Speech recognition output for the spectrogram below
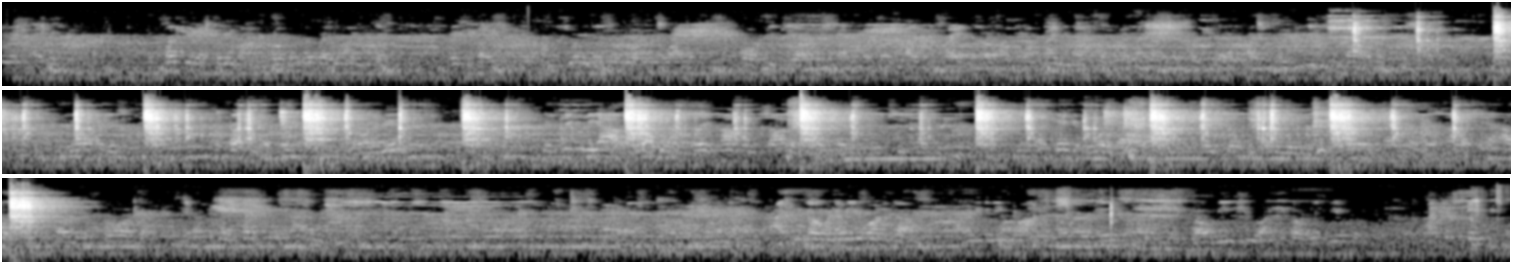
I can't get the water back. I can go whenever you want to go. I don't even need one. I know where it is. I can go meet you. I can go with you. I just think.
